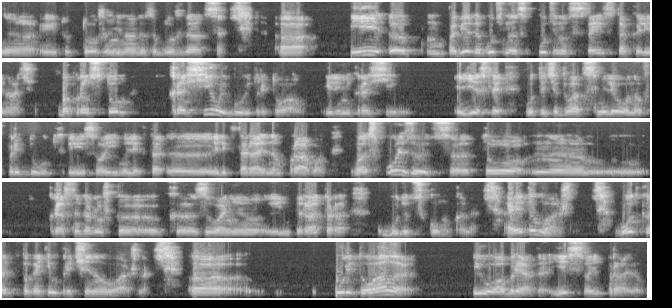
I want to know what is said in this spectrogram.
Э, и тут тоже не надо заблуждаться. А, и э, победа Путина, Путина состоится так или иначе. Вопрос в том, красивый будет ритуал или некрасивый. Если вот эти 20 миллионов придут и своим э, электоральным правом воспользуются, то красная дорожка к званию императора будет скомкана. А это важно. Вот по каким причинам важно. А, у ритуала и у обряда есть свои правила.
